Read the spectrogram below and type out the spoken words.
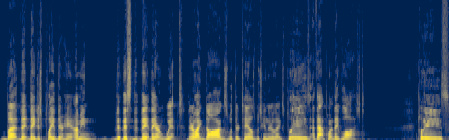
but they, they just played their hand. I mean, this, they, they are whipped. They're like dogs with their tails between their legs. Please. At that point, they've lost. Please.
